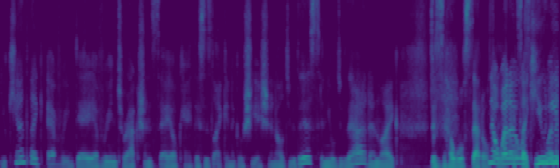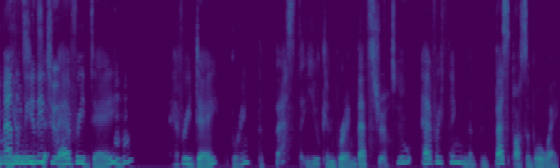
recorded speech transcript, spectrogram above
you can't like every day every interaction say okay this is like a negotiation i'll do this and you'll do that and like this is how we'll settle No, what I it's was like you what I need you need, you need to, to. every day, Mhm. every day bring the best that you can bring That's true. do everything in the, the best possible way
